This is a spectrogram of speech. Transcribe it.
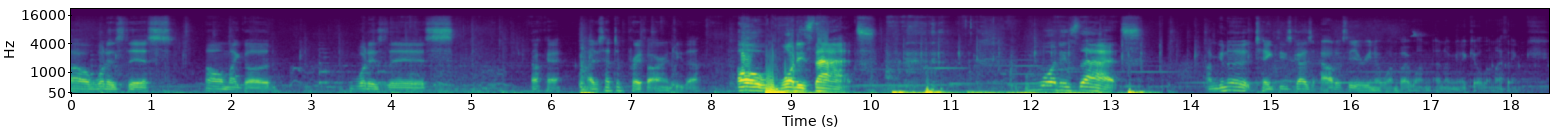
Oh, what is this? Oh my god. What is this? Okay. I just had to pray for RNG there. Oh, what is that? what is that? I'm gonna take these guys out of the arena one by one, and I'm gonna kill them, I think.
